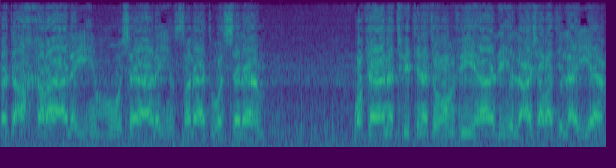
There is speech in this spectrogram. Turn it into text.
فتأخر عليهم موسى عليه الصلاة والسلام وكانت فتنتهم في هذه العشرة الأيام.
